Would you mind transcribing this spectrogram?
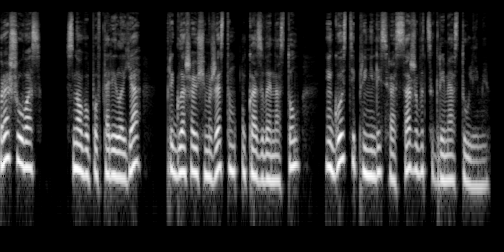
«Прошу вас», — снова повторила я, приглашающим жестом указывая на стол, и гости принялись рассаживаться, гремя стульями.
